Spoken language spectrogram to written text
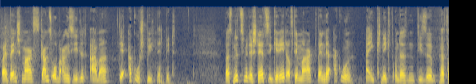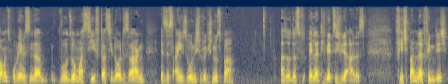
bei Benchmarks ganz oben angesiedelt, aber der Akku spielt nicht mit. Was nützt mir das schnellste Gerät auf dem Markt, wenn der Akku einknickt und diese Performance-Probleme sind da wohl so massiv, dass die Leute sagen, es ist eigentlich so nicht wirklich nutzbar. Also das relativiert sich wieder alles. Viel spannender finde ich,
